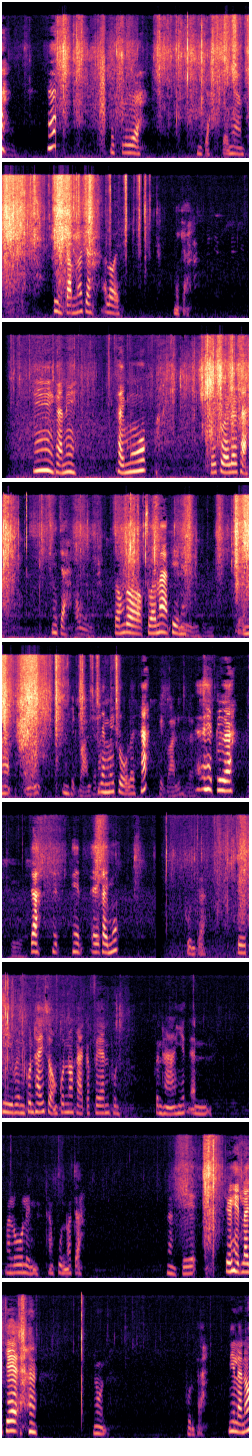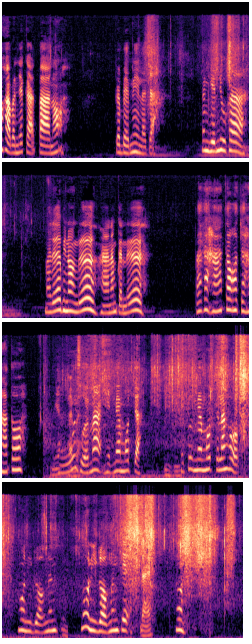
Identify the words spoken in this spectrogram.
ฮะเห็ดเกลือนี่จ้ะสวยงามปิ้งกำเนาะจ้ะอร่อย นี่ค่ะ นี่ค่ะนี่ ไข่มุก สวยๆเลยค่ะ นี่จ้ะโอ้สองดอกสวยมากพี่อืนี่มสวยมากอันนี้เผ็ดหวานใช่ไหมยังไม่โผล่เลยฮะเผ็ดหวานหรืออะไรเอ้ยเห็ดเกลือเผ็ดเกลือจ้ะเห็ดเห็ดเอยไข่มุกคุณจ้ะเจอพี่เพิ่นคนไทยสองคนเนาะค่ะกับแฟนพุ่นเพิ่นหาเห็ดอันมาโลเล่นทางพุ่นเนาะจ้ะนั่นเจ๊เจอเห็ดอะไรเจ๊ นู่นพุ่นค่ะ นี่แหละเนาะค่ะ บรรยากาศป่าเนาะก็แบบนี้แหละจ้ะยังเห็นอยู่ค่ะ มาเด้อพี่น้องเด้อหาน้ำกันเด้อไปค่ะหาเจ้าจะหาต่อเนี่ยโอ้ใช่ยไหมสวยมากเห็ดแม่มดจ้ะอือหือเห็ดพึ่งแม่มดกำลังออกนู่นอีกดอกหนึงอืมนู่นอีกดอกหนึงเจ๊ไหนนู่น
